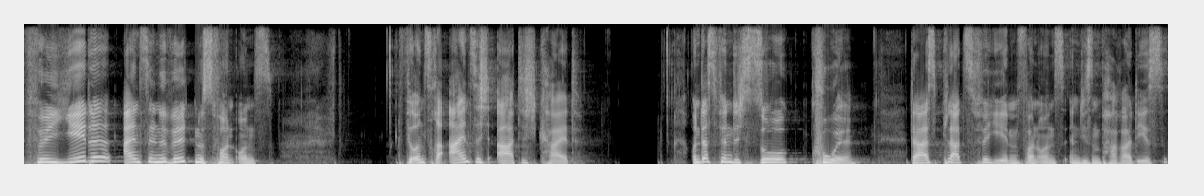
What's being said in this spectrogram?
für jede einzelne Wildnis von uns für unsere Einzigartigkeit. Und das finde ich so cool. Da ist Platz für jeden von uns in diesem Paradies.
